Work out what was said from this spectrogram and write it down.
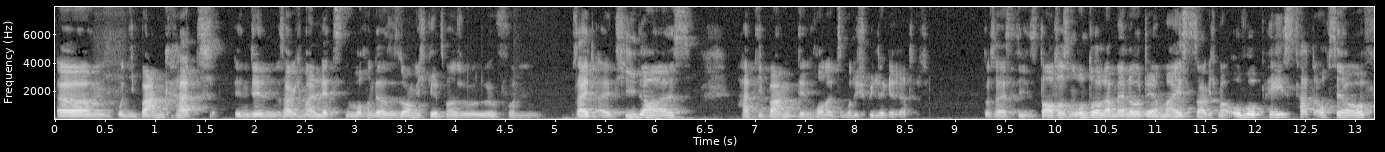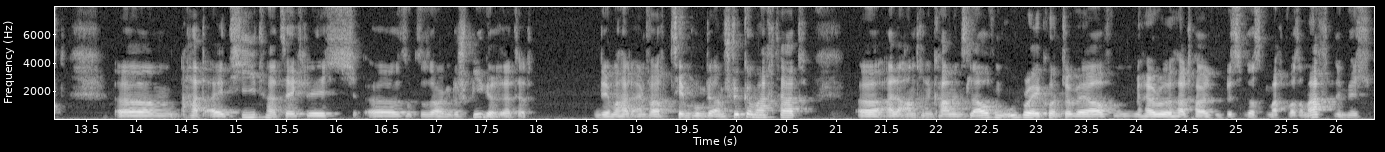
Ähm, und die Bank hat in den, sage ich mal, letzten Wochen der Saison, ich gehe jetzt mal so, so von seit IT da ist, hat die Bank den Hornets immer die Spiele gerettet. Das heißt, die Starter sind runter, Lamello, der meist, sage ich mal, overpaced hat auch sehr oft, ähm, hat IT tatsächlich äh, sozusagen das Spiel gerettet. Indem er halt einfach 10 Punkte am Stück gemacht hat, äh, alle anderen kamen ins Laufen, Ubre konnte werfen, Harrell hat halt ein bisschen das gemacht, was er macht, nämlich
